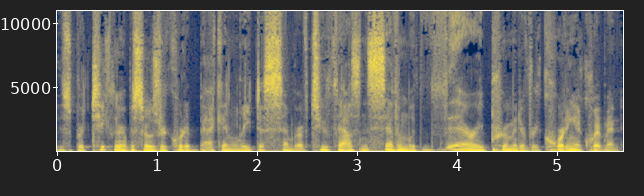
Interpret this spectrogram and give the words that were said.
This particular episode was recorded back in late December of 2007 with very primitive recording equipment.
